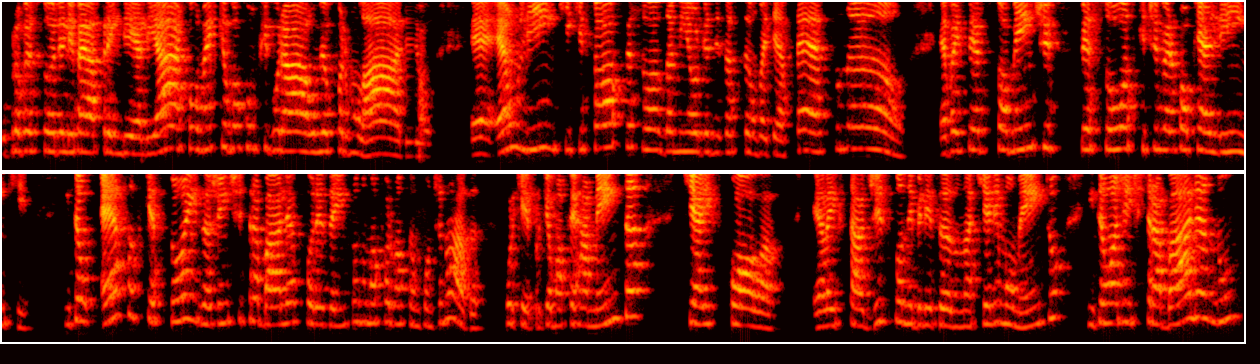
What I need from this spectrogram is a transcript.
o professor ele vai aprender ali, ah, como é que eu vou configurar o meu formulário? É, é um link que só as pessoas da minha organização vai ter acesso? Não. É, vai ser somente pessoas que tiver qualquer link. Então, essas questões a gente trabalha, por exemplo, numa formação continuada. Por quê? Porque é uma ferramenta que a escola ela está disponibilizando naquele momento. Então, a gente trabalha num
